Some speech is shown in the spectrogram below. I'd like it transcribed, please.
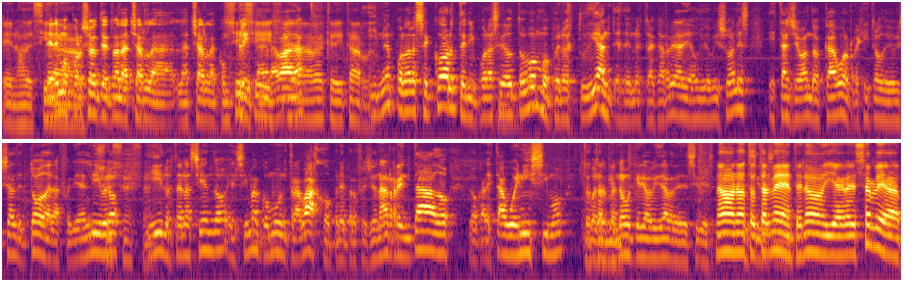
eh, nos decían... Tenemos por suerte toda la charla, la charla completa grabada. Sí, que editarlo. Y no es por darse corte ni por hacer autobombo, pero estudiantes de nuestra carrera de audiovisuales están llevando a cabo el registro audiovisual de toda la Feria del Libro y lo están haciendo encima como un trabajo preprofesional rentado, lo cual está buenísimo. Bueno, no me quería olvidar de decir eso. No, no, totalmente, no, y agradecerle a,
